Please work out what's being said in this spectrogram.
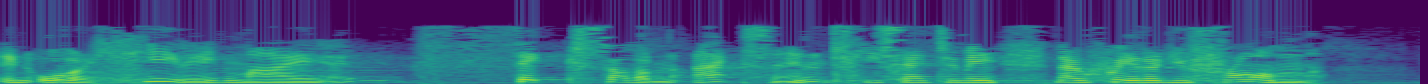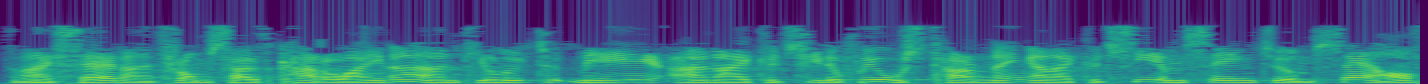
in overhearing my thick southern accent, he said to me, now where are you from? And I said, I'm from South Carolina, and he looked at me, and I could see the wheels turning, and I could see him saying to himself,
